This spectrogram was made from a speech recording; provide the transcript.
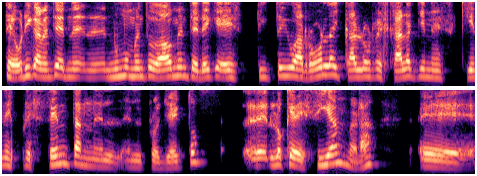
teóricamente, en, en, un momento dado me enteré que es Tito Ibarrola y Carlos Rejala quienes, quienes presentan el, el proyecto. Eh, lo que decían, ¿verdad? Eh,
